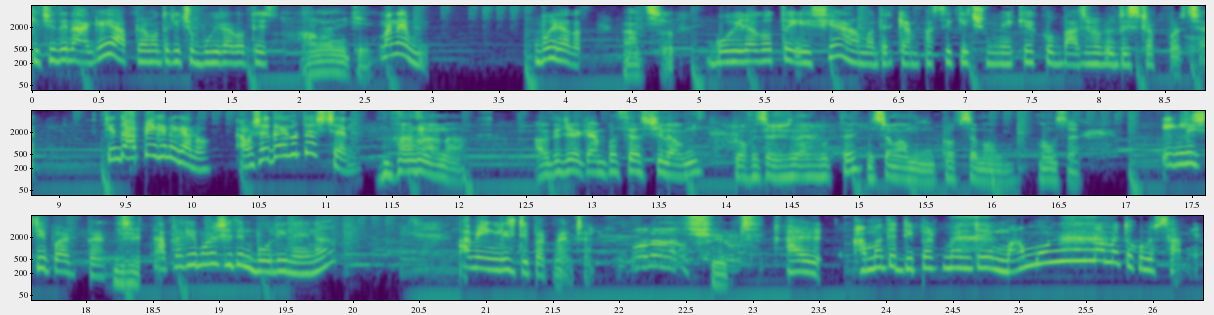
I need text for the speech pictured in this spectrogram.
কিছুদিন আগে আপনার মতো কিছু বহিরাগত আমার মতো? মানে বহিরাগত আচ্ছা। বহিরাগত এসে আমাদের ক্যাম্পাসে কিছু মেয়েকে খুব বাজেভাবে ডিস্টার্ব করছে। কিন্তু আপনি এখানে কেন? আমার সাথে দেখা করতে আসছেন? না না না। আমি তো যে ক্যাম্পাসে আসছিলাম প্রফেসরের সাথে দেখা করতে mister Mamun professor Mamun Mamun sir English department জি। আপনাকে মনে হয় সেদিন বলি নাই না? আমি ইংলিশ ডিপার্টমেন্টের শিট আর আমাদের ডিপার্টমেন্টে মামুন নামে তো কোনো নেই।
